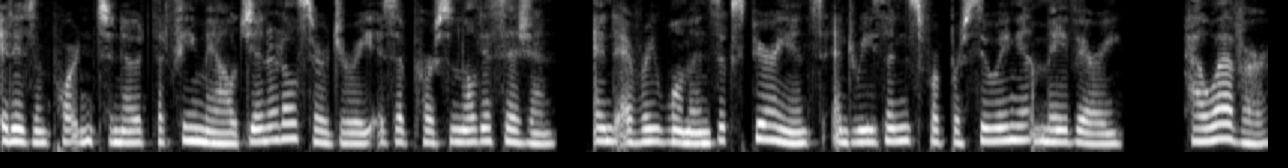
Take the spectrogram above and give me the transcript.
It is important to note that female genital surgery is a personal decision, and every woman's experience and reasons for pursuing it may vary. However,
